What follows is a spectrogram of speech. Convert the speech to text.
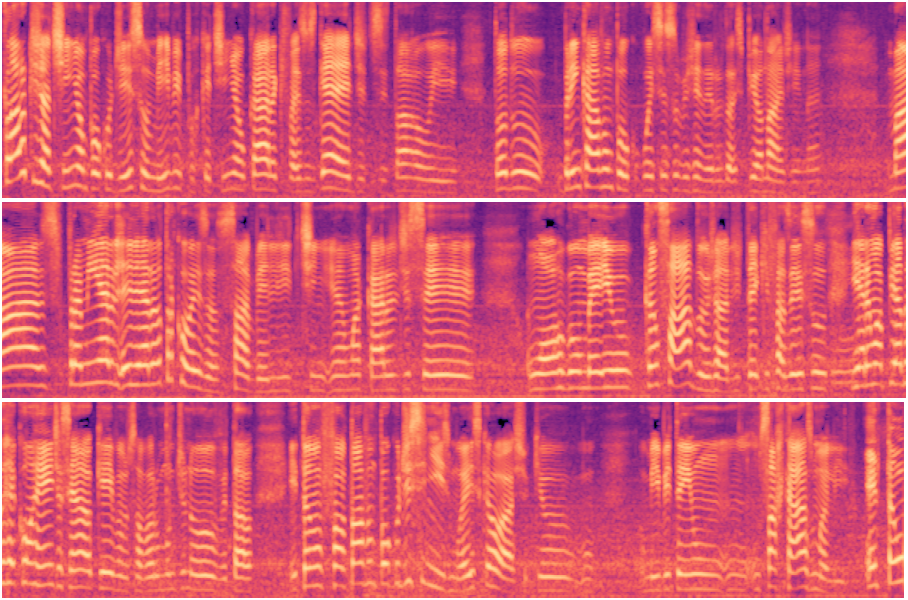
Claro que já tinha um pouco disso, o MIB, porque tinha o cara que faz os gadgets e tal, e todo. brincava um pouco com esse subgênero da espionagem, né? Mas pra mim ele era outra coisa, sabe? Ele tinha uma cara de ser um órgão meio cansado já de ter que fazer isso. E era uma piada recorrente, assim, ah, ok, vamos salvar o mundo de novo e tal. Então faltava um pouco de cinismo, é isso que eu acho, que o MIB tem um, um- um sarcasmo ali. Então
